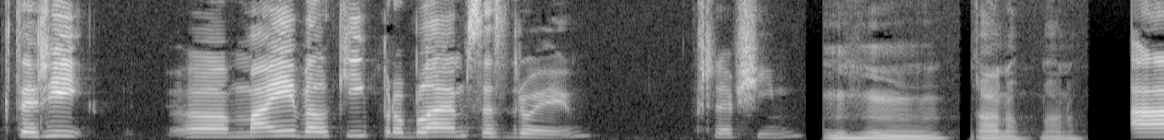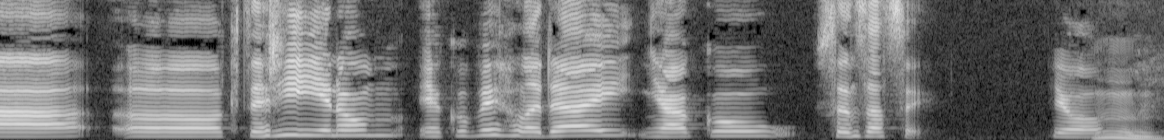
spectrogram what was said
kteří uh, mají velký problém se zdroji, především. Mm-hmm, ano, ano. A uh, kteří jenom jakoby hledají nějakou senzaci. Jo. Hmm.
